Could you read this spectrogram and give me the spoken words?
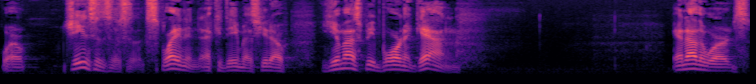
where Jesus is explaining to Nicodemus, you know, you must be born again. In other words,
